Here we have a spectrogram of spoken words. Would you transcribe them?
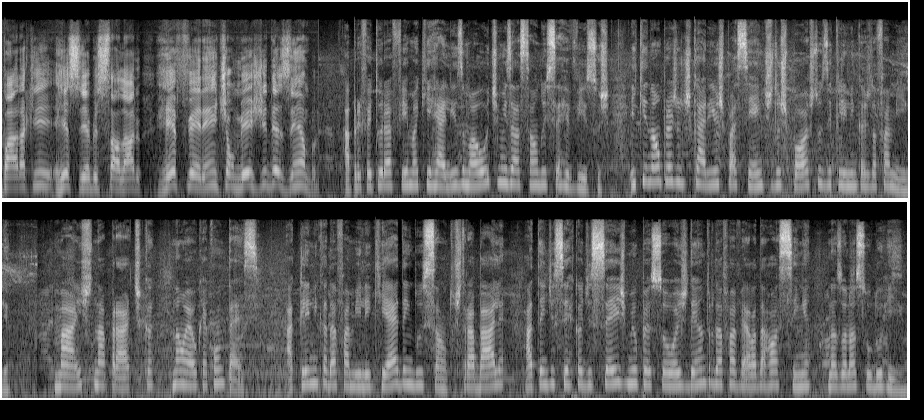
para que receba esse salário referente ao mês de dezembro. A Prefeitura afirma que realiza uma otimização dos serviços e que não prejudicaria os pacientes dos postos e clínicas da família. Mas, na prática, não é o que acontece. A Clínica da Família em que Éden dos Santos trabalha atende cerca de 6 mil pessoas dentro da favela da Rocinha, na zona sul do Rio.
